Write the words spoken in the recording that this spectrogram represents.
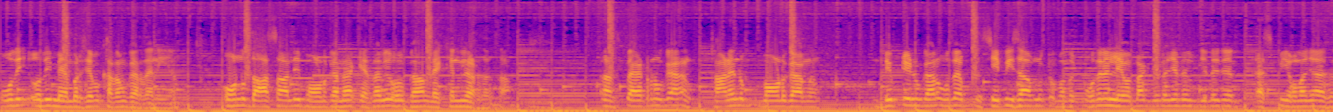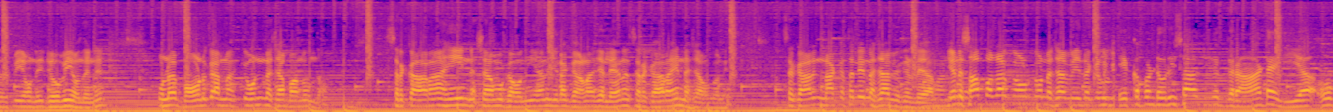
ਉਹਦੀ ਉਹਦੀ ਮੈਂਬਰਸ਼ਿਪ ਖਤਮ ਕਰ ਦੇਣੀ ਆ। ਉਹਨੂੰ 10 ਸਾਲ ਹੀ ਬਾਉਂਡ ਕਰਨਾ, ਕਿਸੇ ਵੀ ਉਹ ਗਾਂ ਲਿਖ ਕੇ ਨਹੀਂ ਲੜ ਸਕਦਾ। ਇੰਸਪੈਕਟਰ ਨੂੰ ਕਹਿਣ ਥਾਣੇ ਨੂੰ ਬਾਉਂਡ ਕਰਨ ਡਿਪਟੀ ਨੂੰ ਕਰਨ ਉਹਦੇ ਸੀਪੀ ਸਾਹਿਬ ਨੂੰ ਮਤਲਬ ਉਹਦੇ ਲੈਵਲ ਤੱਕ ਜਿਹੜੇ ਜਿਹੜੇ ਜਿਹੜੇ ਐਸਪੀ ਆਉਂਦਾ ਜਾਂ ਐਸਐਸਪੀ ਆਉਂਦੇ ਜੋ ਵੀ ਆਉਂਦੇ ਨੇ ਉਹਨਾਂ ਬਾਉਂਡ ਕਰਨਾ ਕਿਉਂ ਨੀ ਨਸ਼ਾ ਬੰਦ ਹੁੰਦਾ? ਸਰਕਾਰਾਂ ਹੀ ਨਸ਼ਾ ਮਗਾਉਂਦੀਆਂ ਨੇ ਜਿਹੜਾ ਗਾਣਾ ਚੱਲਿਆ ਨਾ ਸਰਕਾਰਾਂ ਹੀ ਨਸ਼ਾ ਮਗਾਉਂਦੀਆਂ ਸਰਕਾਰ ਦੇ ਨੱਕ ਥੱਲੇ ਨਸ਼ਾ ਵਿਕਣ ਡਿਆ। ਜਿਹਨੇ ਸਭ ਪਤਾ ਕੌਣ ਕੌਣ ਨਸ਼ਾ ਵੇਚਦਾ ਕਿਉਂਕਿ ਇੱਕ ਪੰਡੋਰੀ ਸਾਹਿਬ ਦੀ ਜਿਹੜੀ ਗ੍ਰਾਂਟ ਹੈਗੀ ਆ ਉਹ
